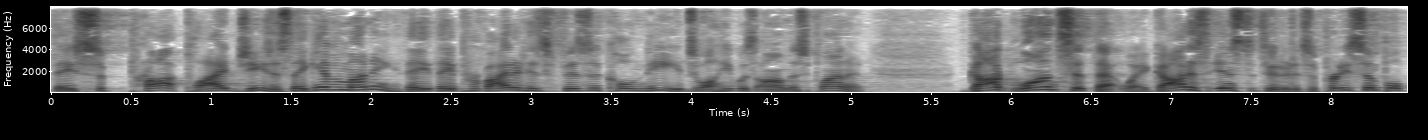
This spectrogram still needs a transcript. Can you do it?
they supplied Jesus. They gave him money, they, they provided his physical needs while he was on this planet. God wants it that way. God has instituted, it's a pretty simple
